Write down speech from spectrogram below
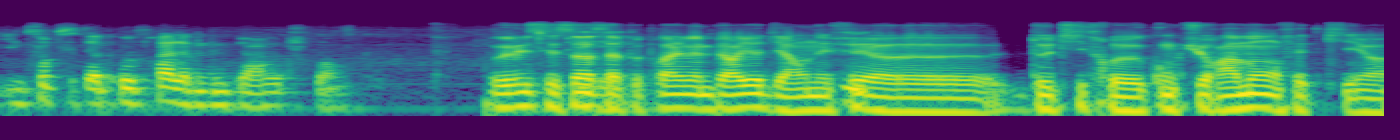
Il me semble que c'était à peu près à la même période, je crois. Oui, c'est ça, c'est à peu près la même période. Il y a en effet euh, deux titres concurremment en fait qui, euh,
